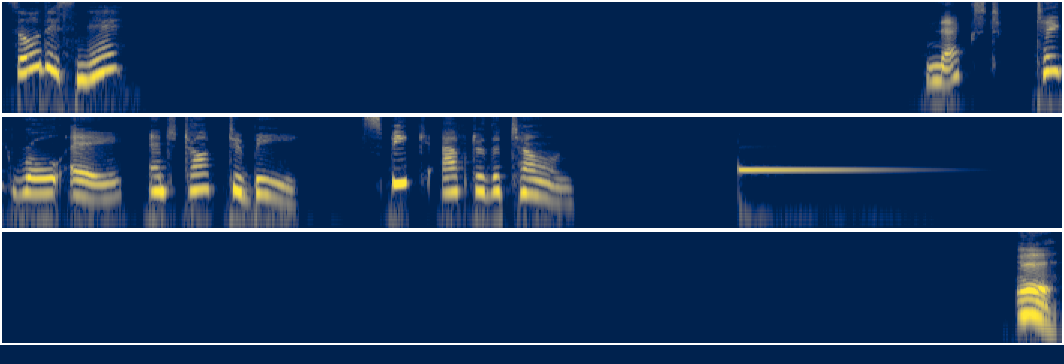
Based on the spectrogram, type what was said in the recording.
そうですね。Next, take role A and talk to B. Speak after the tone. え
